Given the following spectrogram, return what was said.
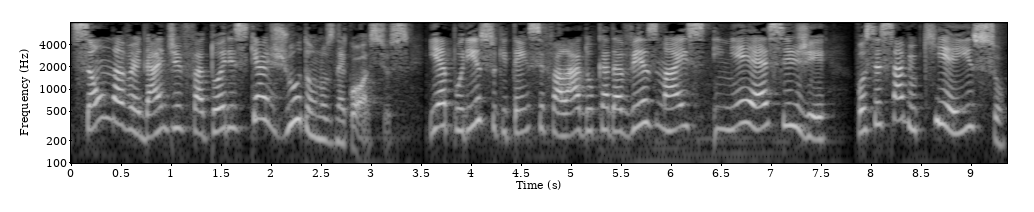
são, na verdade, fatores que ajudam nos negócios. E é por isso que tem se falado cada vez mais em ESG. Você sabe o que é isso?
